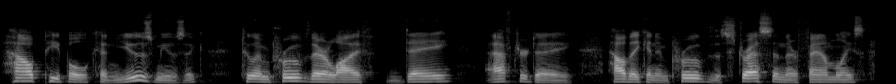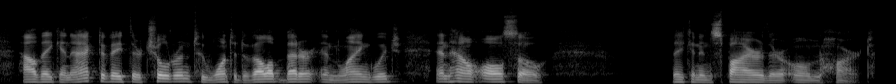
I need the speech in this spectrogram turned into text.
how people can use music to improve their life day after day, how they can improve the stress in their families, how they can activate their children to want to develop better in language, and how also they can inspire their own heart.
